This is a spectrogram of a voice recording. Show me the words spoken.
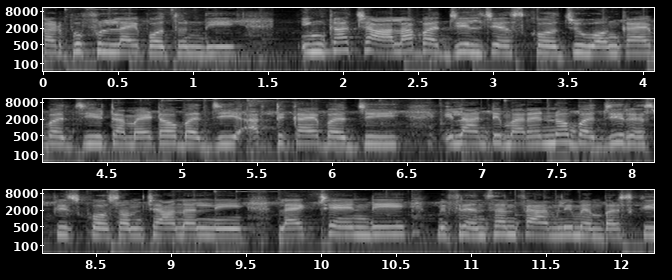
కడుపు ఫుల్ అయిపోతుంది. ఇంకా చాలా బజ్జీలు చేసుకోవచ్చు. వంకాయ బజ్జీ టమాటో బజ్జీ అరటికాయ బజ్జీ ఇలాంటి మరెన్నో బజ్జీ రెసిపీస్ కోసం ఛానల్ని లైక్ చేయండి. మీ ఫ్రెండ్స్ అండ్ ఫ్యామిలీ మెంబర్స్కి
